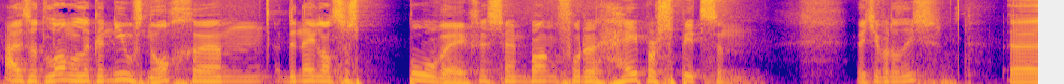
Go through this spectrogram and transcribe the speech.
uit het landelijke nieuws nog. ehm, de Nederlandse spoorwegen zijn bang voor de hyperspitsen. Weet je wat dat is? Uh,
